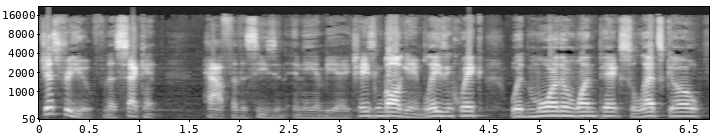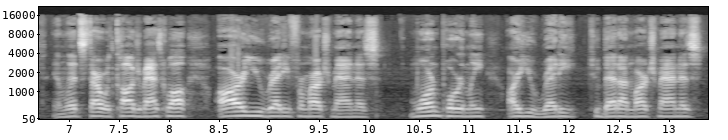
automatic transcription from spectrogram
just for you for the second half of the season in the NBA. Chasing ball game, blazing quick with more than one pick. So let's go and let's start with college basketball. Are you ready for March Madness? More importantly, are you ready to bet on March Madness?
